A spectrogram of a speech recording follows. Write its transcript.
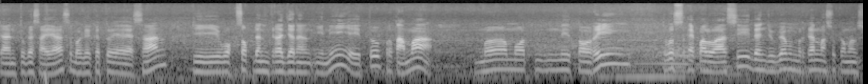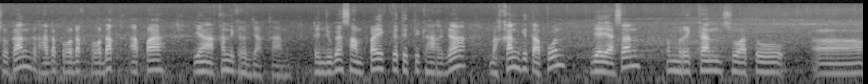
dan tugas saya sebagai ketua yayasan di workshop dan kerajinan ini yaitu pertama memonitoring terus evaluasi dan juga memberikan masukan-masukan terhadap produk-produk apa yang akan dikerjakan dan juga sampai ke titik harga bahkan kita pun di yayasan memberikan suatu uh,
